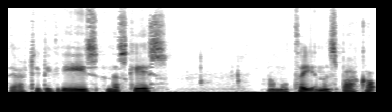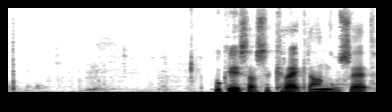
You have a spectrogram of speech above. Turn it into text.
30 degrees in this case, and we'll tighten this back up. Okay, so that's the correct angle set.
